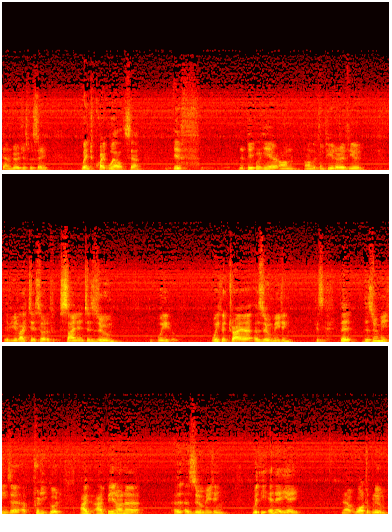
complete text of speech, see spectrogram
Darren Burgess was saying went quite well. So, if the people here on, on the computer, if you if you like to sort of sign into Zoom, we we could try a, a Zoom meeting because Mm. the the Zoom meetings are, are pretty good. I've I've been on a, a a Zoom meeting with the NAA. Now Walter Bloom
